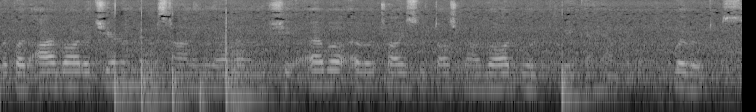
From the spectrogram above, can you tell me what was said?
because I got a cherubim standing there and if she ever ever tries to touch my God will break her hand. Whoever it is.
